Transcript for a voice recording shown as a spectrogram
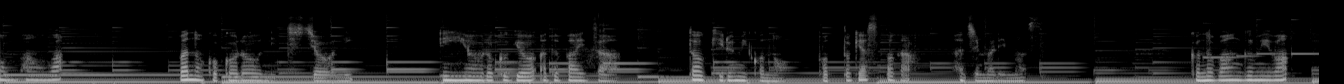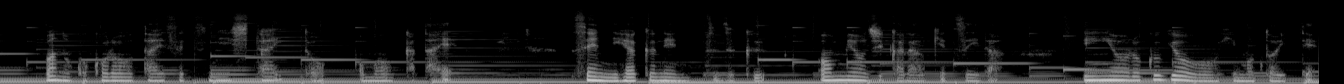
こんばんは。和の心を日常に、引用六行アドバイザー、陶器留美子のポッドキャストが始まります。この番組は、和の心を大切にしたいと思う方へ、1200年続く陰陽師から受け継いだ引用六行を紐解いて、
